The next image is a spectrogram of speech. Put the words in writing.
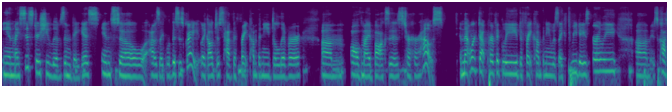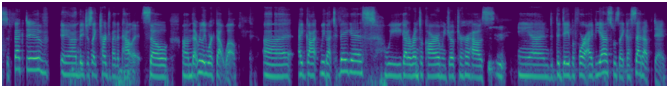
and my sister she lives in Vegas and so I was like well this is great like I'll just have the freight company deliver um, all of my boxes to her house And that worked out perfectly. The freight company was like three days early. Um, it was cost effective and they just like charged by the pallet. So um, that really worked out well. Uh, I got we got to Vegas. We got a rental car and we drove to her house. Mm-hmm. And the day before IBS was like a setup day.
